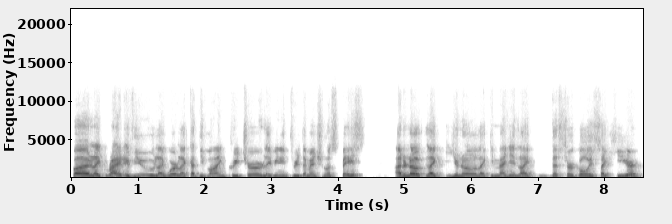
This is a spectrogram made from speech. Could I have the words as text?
But like right, if you like were like a divine creature living in three-dimensional space, I don't know, like you know, like imagine like the circle is like here.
